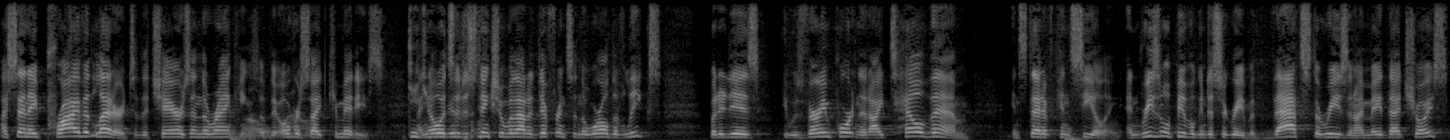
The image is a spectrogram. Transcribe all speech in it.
I sent a private letter to the chairs and the rankings Oh, of the wow. oversight committees. Did I know it's a distinction without a difference in the world of leaks, but it is it was very important that I tell them instead of concealing. And reasonable people can disagree, but that's the reason I made that choice.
